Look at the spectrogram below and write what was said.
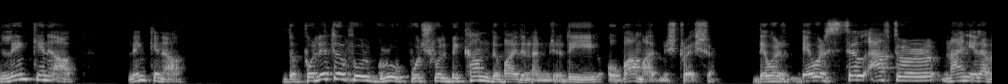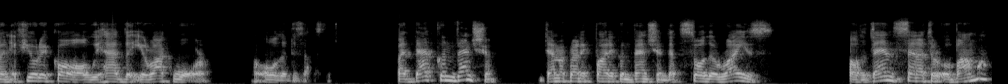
linking up, linking up the political group which will become the Biden, the Obama administration. They were they were still after 9/11. If you recall, we had the Iraq War, all the disasters. But that convention, Democratic Party convention, that saw the rise of then Senator Obama.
